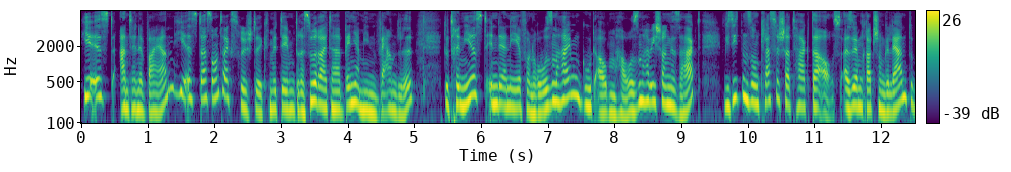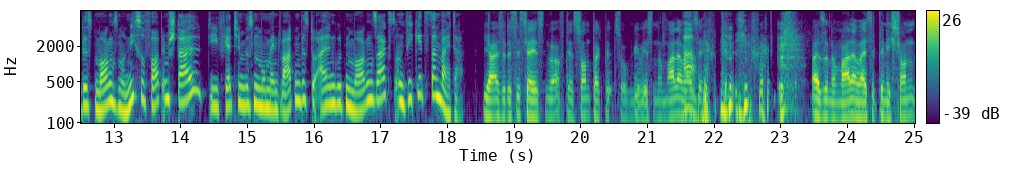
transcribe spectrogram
Hier ist Antenne Bayern, hier ist das Sonntagsfrühstück mit dem Dressurreiter Benjamin Werndl. Du trainierst in der Nähe von Rosenheim, Gut Aubenhausen, habe ich schon gesagt. Wie sieht denn so ein klassischer Tag da aus? Also wir haben gerade schon gelernt, du bist morgens noch nicht sofort im Stall. Die Pferdchen müssen einen Moment warten, bis du allen guten Morgen sagst. Und wie geht's dann weiter? Ja, also das ist ja jetzt nur auf den Sonntag bezogen gewesen. Normalerweise ah. bin ich, also normalerweise bin ich schon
